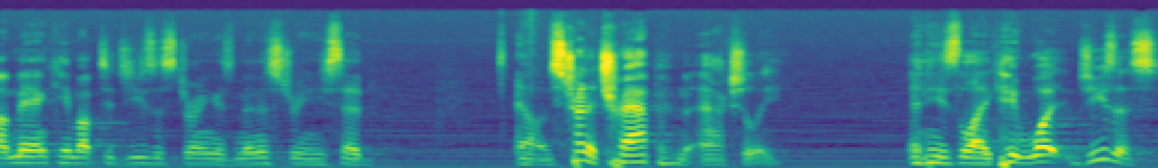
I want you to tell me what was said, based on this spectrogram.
a man came up to Jesus during his ministry and he said, uh, I was trying to trap him actually. And he's like, hey, what, Jesus,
